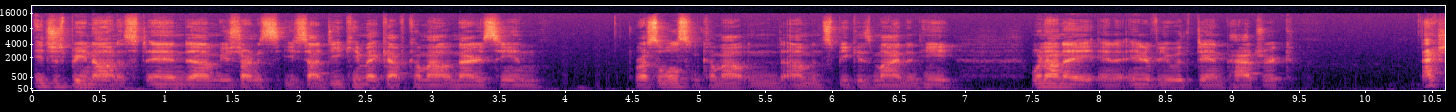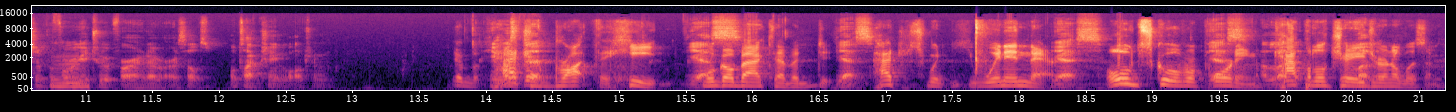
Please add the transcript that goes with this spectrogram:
it's just being honest, and um, you're starting to see, you saw DK Metcalf come out, and now you're seeing Russell Wilson come out and um, and speak his mind, and he went on a an interview with Dan Patrick. Actually, before we get too far ahead of ourselves, we'll talk Shane Waldron. Yeah, but he was Patrick the- brought the heat. Yes. We'll go back to that, but Yes. Patrick went, went in there. Yes. Old school reporting, I love it. capital J Love it. journalism.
